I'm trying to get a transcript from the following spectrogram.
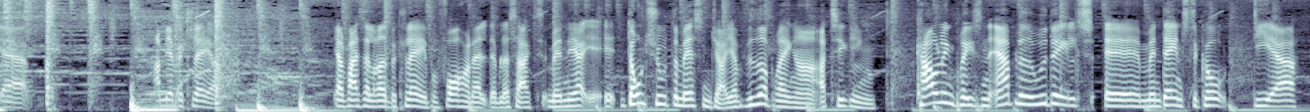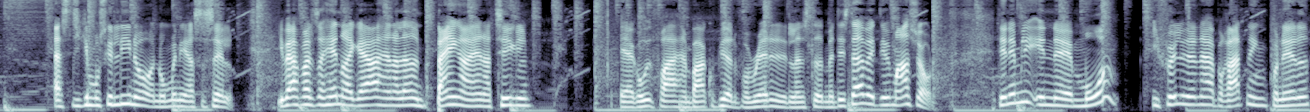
ja. Jamen, jeg beklager. Jeg vil faktisk allerede beklage på forhånd alt, der bliver sagt. Men jeg, don't shoot the messenger. Jeg viderebringer artiklen. Kavlingprisen er blevet uddelt, øh, men Dagens.dk, de er... Altså, de kan måske lige nå at nominere sig selv. I hvert fald så Henrik er, han har lavet en banger af en artikel. Jeg går ud fra, at han bare kopierede det fra Reddit et eller andet sted, men det er stadigvæk det er meget sjovt. Det er nemlig en øh, mor, ifølge den her beretning på nettet,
